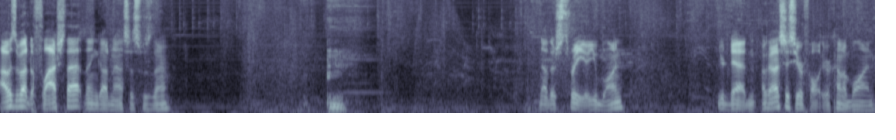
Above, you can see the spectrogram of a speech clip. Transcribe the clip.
I was about to flash that, then God Nasus was there. now there's three. Are you blind? You're dead. Okay, that's just your fault. You're kind of blind.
